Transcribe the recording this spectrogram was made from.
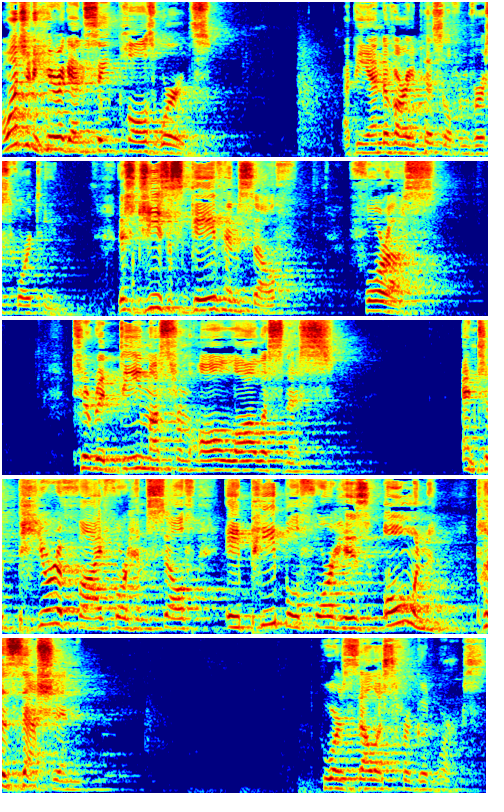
I want you to hear again St. Paul's words at the end of our epistle from verse 14. This Jesus gave himself for us to redeem us from all lawlessness and to purify for himself a people for his own possession who are zealous for good works.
